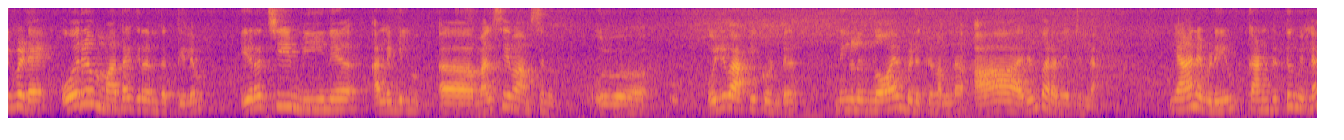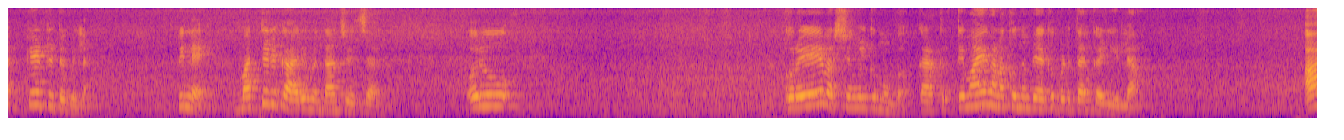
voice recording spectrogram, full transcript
ഇവിടെ ഒരു മതഗ്രന്ഥത്തിലും ഇറച്ചി മീന് അല്ലെങ്കിൽ മത്സ്യമാംസം ഒഴിവാക്കിക്കൊണ്ട് നിങ്ങൾ നോയമ്പെടുക്കണം എന്ന് ആരും പറഞ്ഞിട്ടില്ല. ഞാൻ എവിടെയും കണ്ടിട്ടുമില്ല കേട്ടിട്ടുമില്ല. പിന്നെ മറ്റൊരു കാര്യം എന്താണെന്ന് ചോദിച്ചാൽ ഒരു കുറേ വർഷങ്ങൾക്ക് മുമ്പ് കൃത്യമായ കണക്കൊന്നും രേഖപ്പെടുത്താൻ കഴിയില്ല. ആ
